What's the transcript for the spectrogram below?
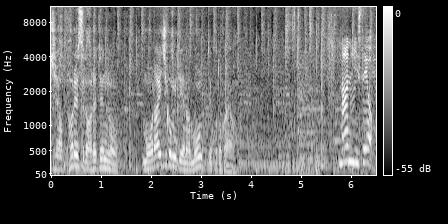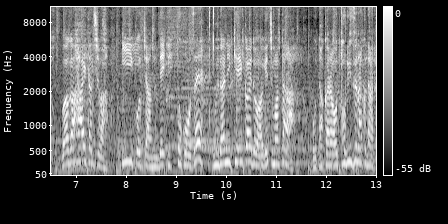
じゃあパレスが荒れてんのもらい事故みてえなもんってことかよ。何にせよ我が輩たちはいい子ちゃんで言っとこうぜ。無駄に警戒度を上げちまったらお宝を取りづらくなる。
